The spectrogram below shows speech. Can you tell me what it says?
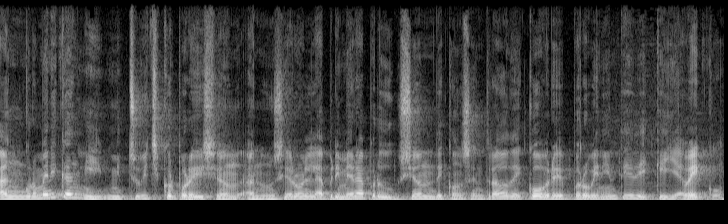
Anglo American y Mitsubishi Corporation anunciaron la primera producción de concentrado de cobre proveniente de Quellaveco,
